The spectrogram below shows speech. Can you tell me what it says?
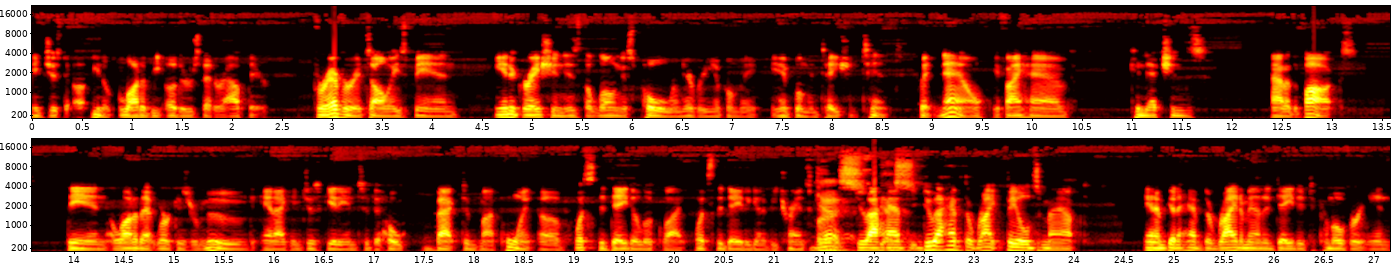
and just, uh, you know, a lot of the others that are out there. Forever, it's always been integration is the longest pole in every implement, implementation tent. But now, if I have connections out of the box, then a lot of that work is removed and I can just get into the whole back to my point of what's the data look like? What's the data going to be transferred? Yes, do I yes. have do I have the right fields mapped and I'm going to have the right amount of data to come over and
